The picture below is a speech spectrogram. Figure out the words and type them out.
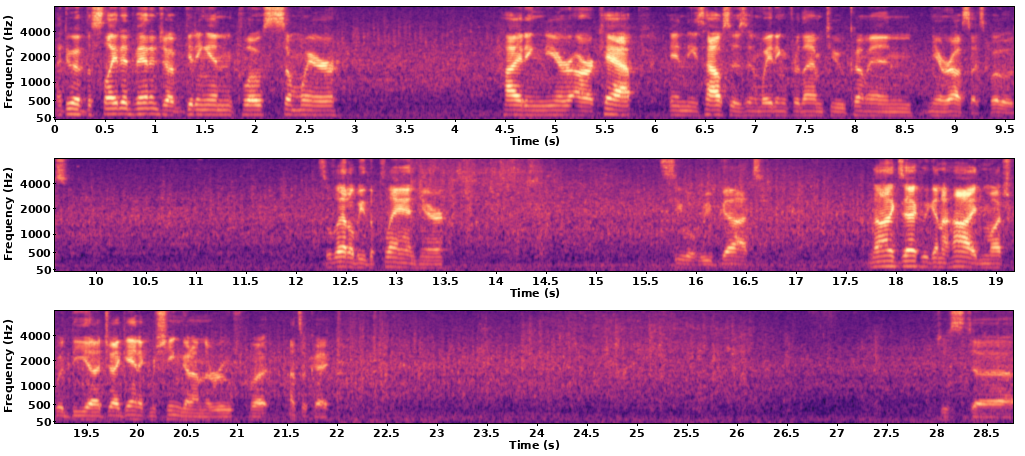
I do have the slight advantage of getting in close somewhere, hiding near our cap in these houses and waiting for them to come in near us, I suppose. So that'll be the plan here. Let's see what we've got. Not exactly to hide much with the uh, gigantic machine gun on the roof, but that's okay. Just, uh,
